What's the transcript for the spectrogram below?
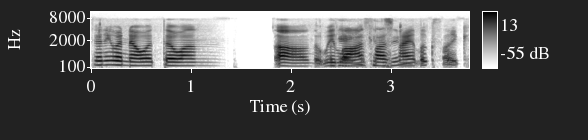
Does anyone know what the one uh, that we Okay, lost last zoom. night looks like?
